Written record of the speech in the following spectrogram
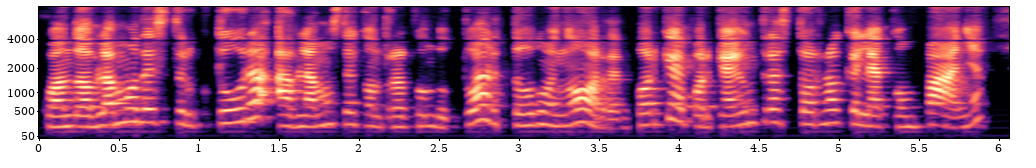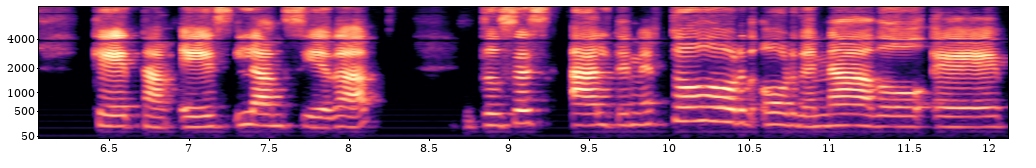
Cuando hablamos de estructura, hablamos de control conductual, todo en orden. ¿Por qué? Porque hay un trastorno que le acompaña, que es la ansiedad. Entonces, al tener todo ordenado, eh,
